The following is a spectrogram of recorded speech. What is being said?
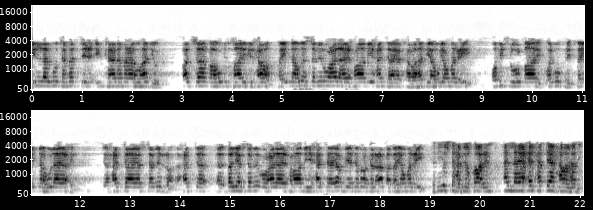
إلا المتمتع إن كان معه هدي. قد ساقه من خارج الحرم فإنه يستمر على إحرامه حتى ينحر هديه يوم العيد. ومثله القارب والمفرد فإنه لا يحل. حتى يستمر حتى بل يستمر على إحرامه حتى يرمي جمرة العقبة يوم العيد. لكن يستحب للقارن ألا يحل حتى ينحر الهدي.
